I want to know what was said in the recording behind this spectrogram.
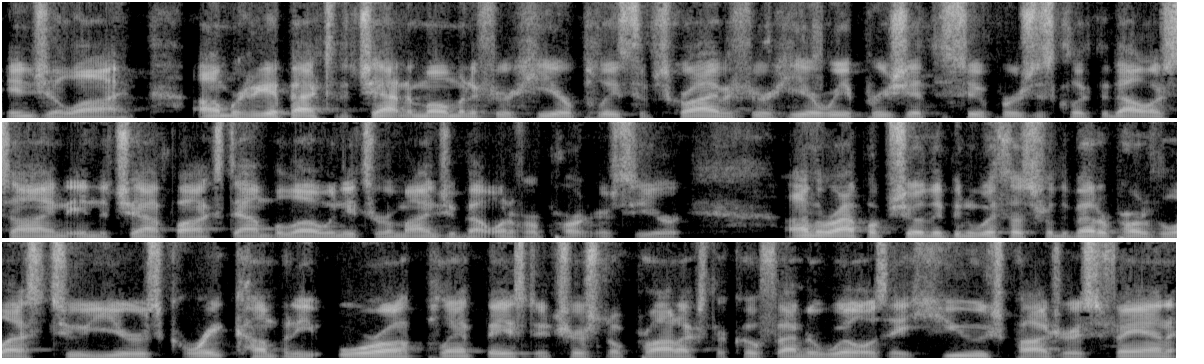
in July. Um, we're going to get back to the chat in a moment. If you're here, please subscribe. If you're here, we appreciate the supers. Just click the dollar sign in the chat box down below. We need to remind you about one of our partners here on the wrap up show. They've been with us for the better part of the last two years. Great company, Ora, plant based nutritional products. Their co founder, Will, is a huge Padres fan,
